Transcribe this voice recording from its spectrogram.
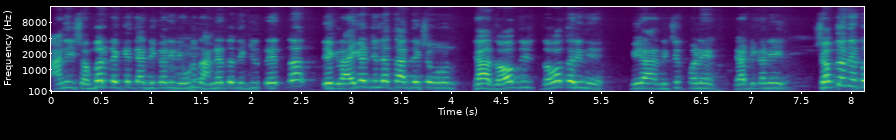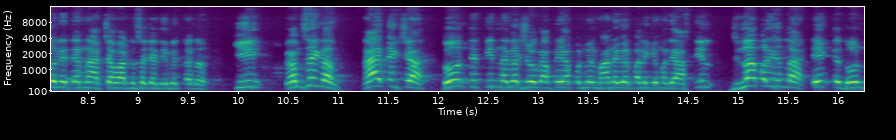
आणि शंभर टक्के त्या ठिकाणी निवडून आणण्याचा देखील प्रयत्न एक रायगड जिल्ह्याचा अध्यक्ष म्हणून या जबाबदारी जबाबदारीने मी या निश्चितपणे या ठिकाणी शब्द देतो नेत्यांना आजच्या वाढदिवसाच्या निमित्तानं की कमसे कम न्यायपेक्षा दोन ते तीन नगरसेवक आपल्या या पनवेल महानगरपालिकेमध्ये असतील जिल्हा परिषदला एक ते दोन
